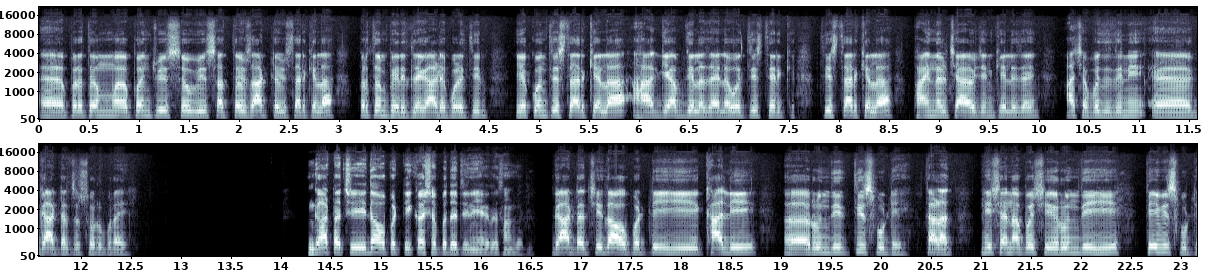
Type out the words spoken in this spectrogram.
प्रथम पंचवीस सव्वीस सत्तावीस अठ्ठावीस तारखेला प्रथम फेरीतले गाड्या पळतील. एकोणतीस तारखेला हा गॅप दिला जाईल व तीस तारखे तीस तारखेला फायनलचे आयोजन केले जाईल. अशा पद्धतीने गाठाचं स्वरूप राहील. घाटाची धावपट्टी कशा पद्धतीने एकदा सांगा. घाटाची धावपट्टी ही खाली रुंदी तीस फूट तळात. निशाणापाशी रुंदी ही तेवीस फूट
